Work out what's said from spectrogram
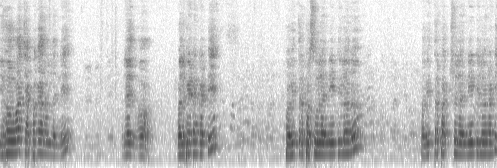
యహోవా చెప్పగానుందండి. లేదు బలిపీఠం కట్టి పవిత్ర పశువులన్నింటిలోనూ పవిత్ర పక్షులన్నింటిలోనూ అంటే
